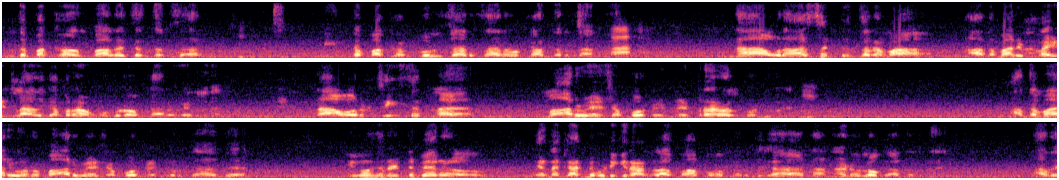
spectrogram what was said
இந்த பக்கம் பாலச்சந்தர் சார் இந்த பக்கம் குல்சார் சார் உட்காந்துருந்தாங்க. நான் ஒரு அசட்டுத்தனமா அந்த மாதிரி ஃப்ளைட்ல அதுக்கப்புறம் அவங்க கூட உட்காரவே இல்லை நான் ஒரு சீசன்ல மாறுவேஷம் போட்டுட்டு டிராவல் பண்ணுவேன். அந்த மாதிரி ஒரு மாறுவேஷம் போட்டுட்டு இருந்தேன் அது இவங்க ரெண்டு பேரும் என்னை கண்டுபிடிக்கிறாங்களா பார்ப்போங்கிறதுக்காக நான் நடுவில் உட்காந்துருந்தேன் அதை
